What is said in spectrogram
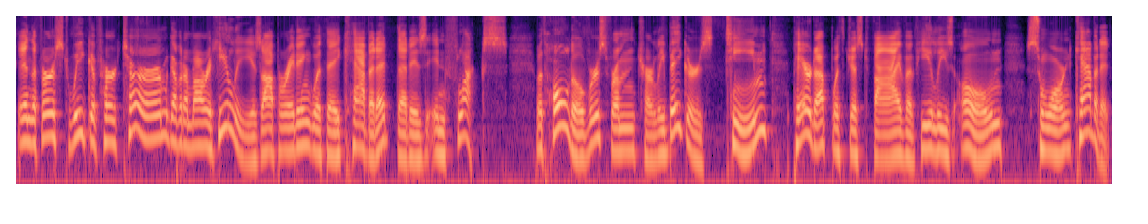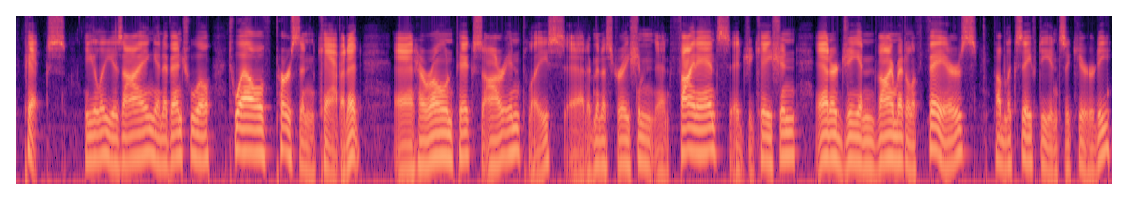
In the first week of her term, Governor Maura Healey is operating with a cabinet that is in flux with holdovers from Charlie Baker's team, paired up with just five of Healey's own sworn cabinet picks. Healey is eyeing an eventual 12 person cabinet, and her own picks are in place at Administration and Finance, Education, Energy and Environmental Affairs, Public Safety and Security,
